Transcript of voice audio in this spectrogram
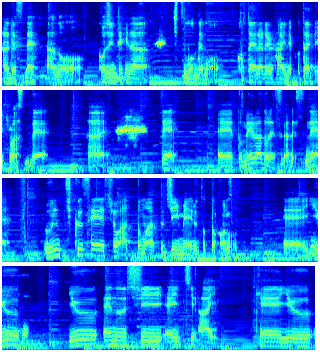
あれですね。あの個人的な質問でも答えられる範囲で答えていきますんではい。でえっ、とメールアドレスがですねうんちく聖書アットマーク Gmail.com えー U UNCHI KUSEISYO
